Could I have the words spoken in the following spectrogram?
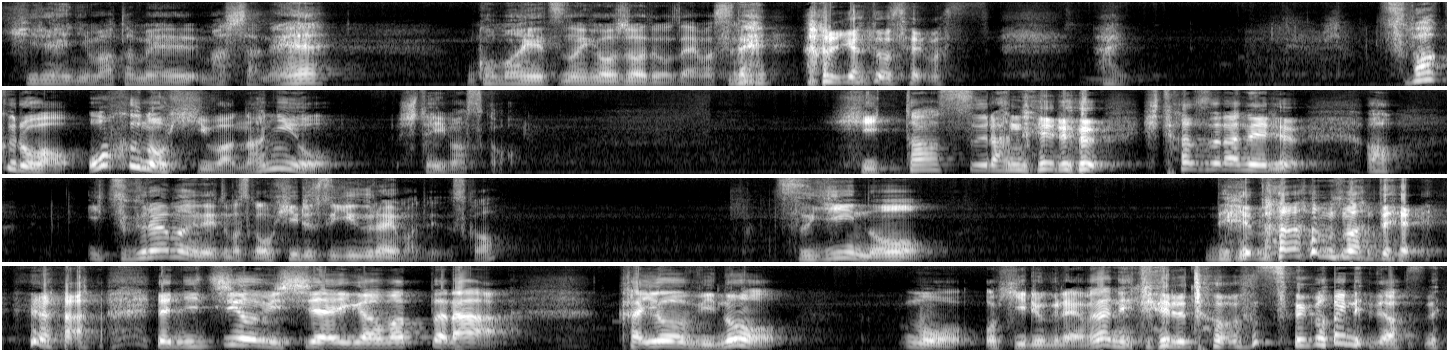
綺麗にまとめましたね。ご満悦の表情でございますね。ありがとうございます。はい。つば九郎はオフの日は何をしていますか？ひたすら寝る。ひたすら寝る。あいつぐらいまで寝てますか？お昼過ぎぐらいまでですか？次の出番まで。日曜日試合が終わったら火曜日のもうお昼ぐらいまで寝てると。すごい寝てますね。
